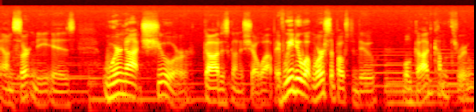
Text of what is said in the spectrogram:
uncertainty is we're not sure God is going to show up. If we do what we're supposed to do, will God come through?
